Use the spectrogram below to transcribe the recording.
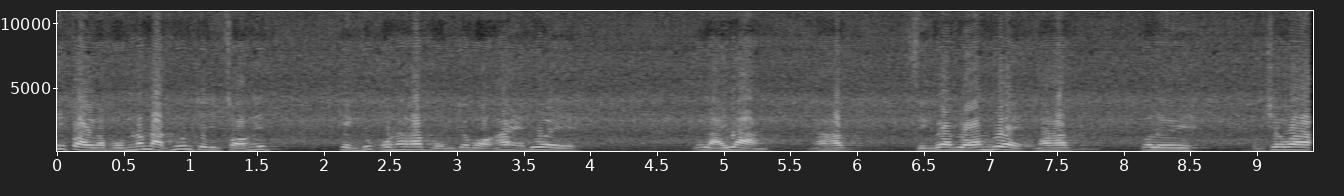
ที่ต่อยกับผมน้ำหนักรุ่น 72 นี่เก่งทุกคนนะครับ ผมจะบอกให้ด้วยหลายอย่างนะครับ สิ่งแวดล้อมด้วยนะครับ ก็เลย ผมเชื่อว่า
